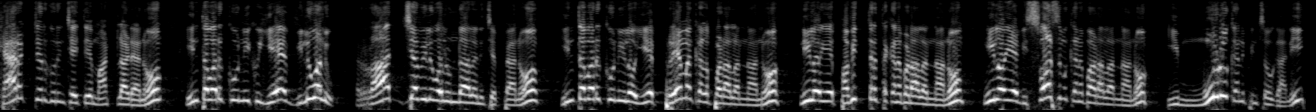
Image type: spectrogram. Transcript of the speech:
క్యారెక్టర్ గురించి అయితే మాట్లాడానో ఇంతవరకు నీకు ఏ విలువలు రాజ్య విలువలు ఉండాలని చెప్పానో ఇంతవరకు నీలో ఏ ప్రేమ కనపడాలన్నానో నీలో ఏ పవిత్రత కనపడాలన్నానో నీలో ఏ విశ్వాసం కనపడాలన్నానో ఈ మూడు కనిపించవు కానీ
